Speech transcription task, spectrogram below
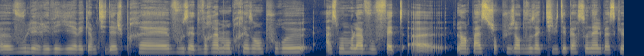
euh, vous les réveillez avec un petit déj prêt, vous êtes vraiment présent pour eux. À ce moment-là, vous faites l'impasse sur plusieurs de vos activités personnelles parce que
